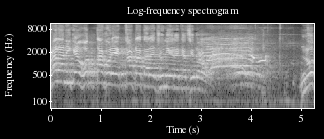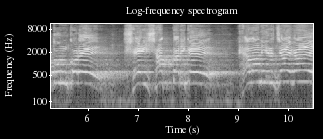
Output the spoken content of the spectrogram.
ফেলানিকে হত্যা করে কাটা তারে ঝুলিয়ে রেখেছিল। নতুন করে সেই সাত তারিখে ফেলানির জায়গায়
